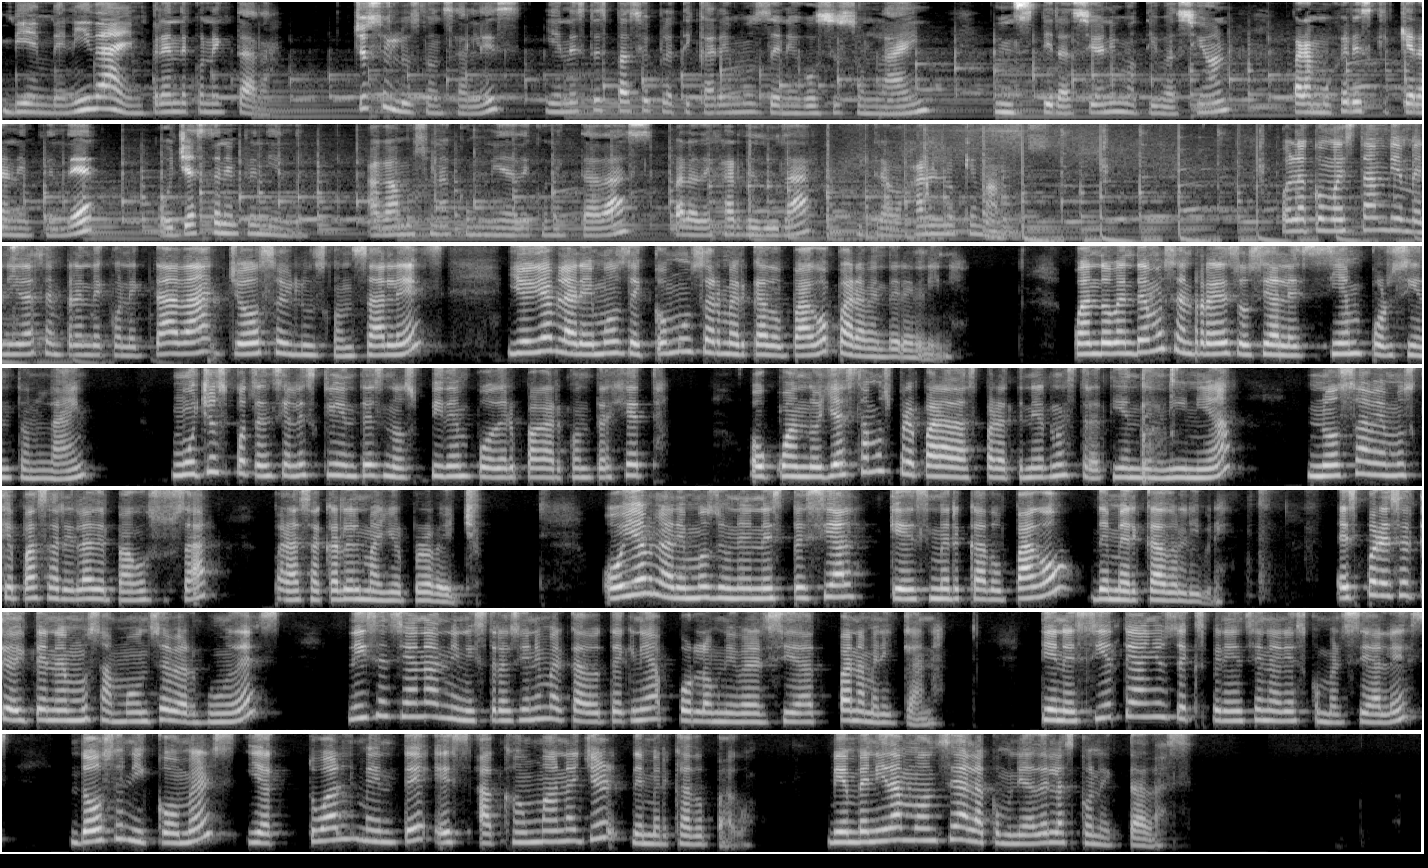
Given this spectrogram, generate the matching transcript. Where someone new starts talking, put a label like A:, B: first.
A: Bienvenida a Emprende Conectada. Yo soy Luz González y en este espacio platicaremos de negocios online, inspiración y motivación para mujeres que quieran emprender o ya están emprendiendo. Hagamos una comunidad de conectadas para dejar de dudar y trabajar en lo que amamos. Hola, ¿cómo están? Bienvenidas a Emprende Conectada. Yo soy Luz González y hoy hablaremos de cómo usar Mercado Pago para vender en línea. Cuando vendemos en redes sociales 100% online, muchos potenciales clientes nos piden poder pagar con tarjeta. O cuando ya estamos preparadas para tener nuestra tienda en línea, no sabemos qué pasarela de pagos usar para sacarle el mayor provecho. Hoy hablaremos de una en especial que es Mercado Pago de Mercado Libre. Es por eso que hoy tenemos a Monse Bermúdez, licenciada en Administración y Mercadotecnia por la Universidad Panamericana. Tiene siete años de experiencia en áreas comerciales dos en e-commerce y actualmente es Account Manager de Mercado Pago. Bienvenida, Monse, a la comunidad de las conectadas.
